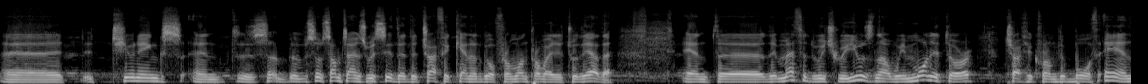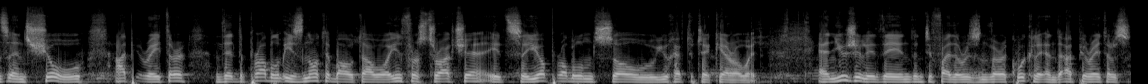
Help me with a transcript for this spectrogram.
tunings. And uh, so, so sometimes we see that the traffic cannot go from one provider to the other. And uh, the method which we use now, we monitor traffic from the both ends and show operator that the problem is not about our infrastructure, it's uh, your problem, so you have to take care of it. And usually they identify the reason very quickly, and the operators,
